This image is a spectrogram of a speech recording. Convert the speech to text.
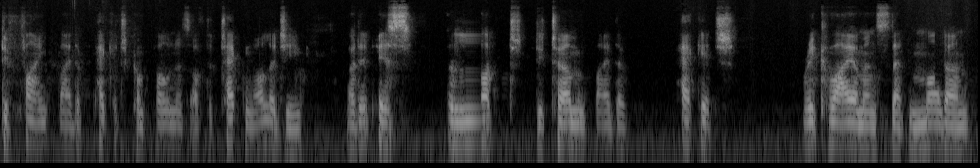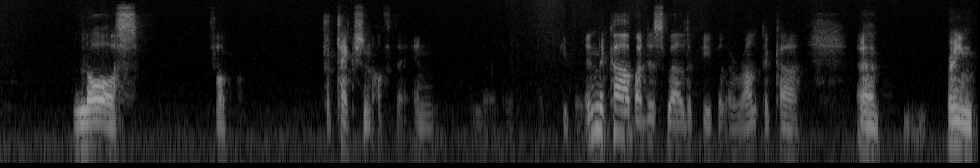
defined by the package components of the technology, but it is a lot determined by the package requirements that modern laws for protection of the, people in the car, but as well the people around the car uh, bring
